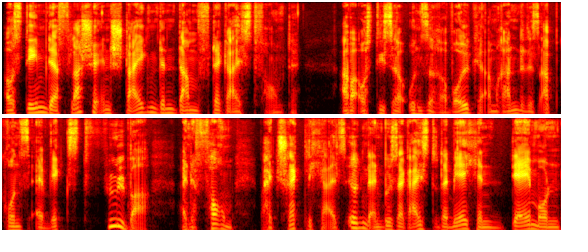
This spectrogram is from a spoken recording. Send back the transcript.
aus dem der Flasche entsteigenden Dampf der Geist formte. Aber aus dieser unserer Wolke am Rande des Abgrunds erwächst fühlbar eine Form, weit schrecklicher als irgendein böser Geist oder Märchen, Dämon,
